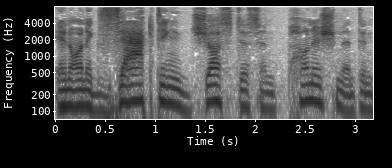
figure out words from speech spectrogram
and on exacting justice and punishment and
